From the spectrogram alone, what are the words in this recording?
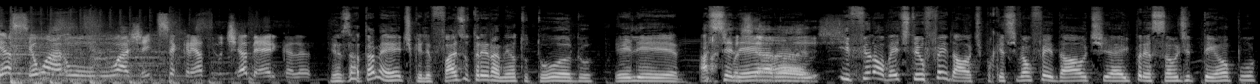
aprender a ser um, um- um agente secreto do Tia América, né? Exatamente, que ele faz o treinamento todo, ele acelera e finalmente tem o fade out, porque se tiver um fade out, a impressão de tempo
